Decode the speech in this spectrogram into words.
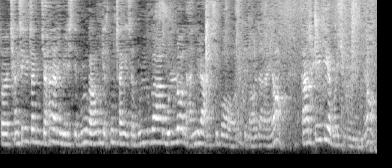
또 창세기 1장 6절 하나님 이르시되 물 가운데 궁창에서 물과 물로 나뉘라 하시고 이렇게 나오잖아요. 다음 페이지에 보시면은요.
